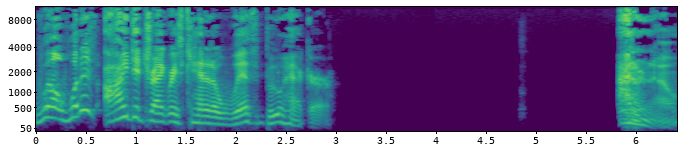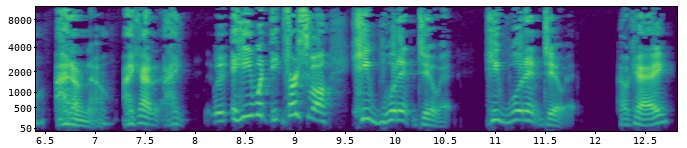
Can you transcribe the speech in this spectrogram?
Well, what if I did Drag Race Canada with Boo Hacker? I don't know. I don't know. I got I he would first of all, he wouldn't do it. He wouldn't do it. Okay?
